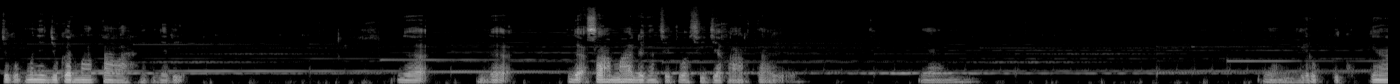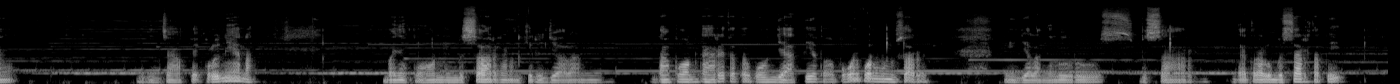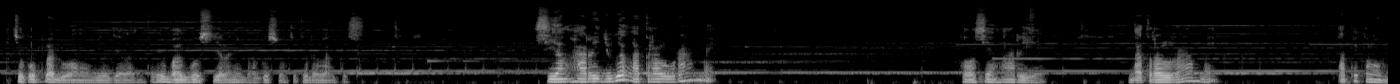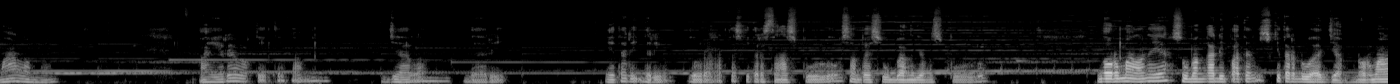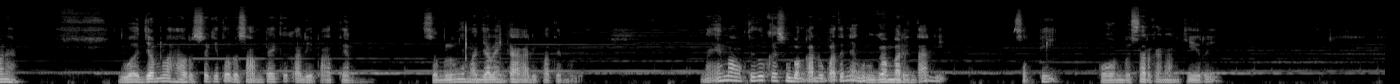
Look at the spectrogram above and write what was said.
cukup menyejukkan mata lah gitu. Jadi nggak nggak nggak sama dengan situasi Jakarta gitu. Yang yang hiruk pikuknya bikin capek. Kalau ini enak. Banyak pohon besar kanan kiri jalan. Entah pohon karet atau pohon jati atau pokoknya pohon besar ini jalannya lurus besar. Nggak terlalu besar tapi cukuplah dua mobil jalan. Tapi bagus jalannya bagus waktu itu udah bagus. Siang hari juga nggak terlalu rame. Kalau siang hari ya nggak terlalu rame. Tapi kalau malam ya akhirnya waktu itu kami jalan dari ya tadi dari Purwakarta sekitar setengah sepuluh sampai Subang jam 10 normalnya ya Subang Kadipaten itu sekitar dua jam normalnya. Dua jam lah harusnya kita udah sampai ke Kadipaten sebelum ke Majalengka Kadipaten dulu. Nah emang waktu itu ke Subang Kabupaten yang gue gambarin tadi sepi pohon besar kanan kiri.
